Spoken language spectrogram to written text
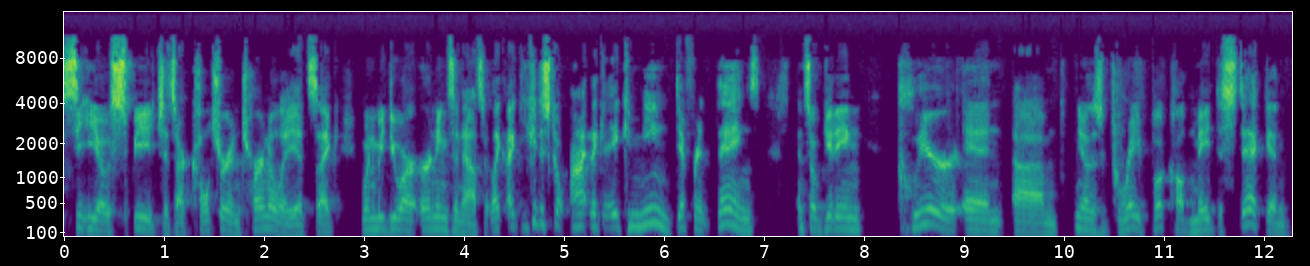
CEO speech, it's our culture internally. It's like when we do our earnings announcement, like, like you could just go on, like it can mean different things. And so getting clear and, um, you know, there's a great book called Made to Stick and,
